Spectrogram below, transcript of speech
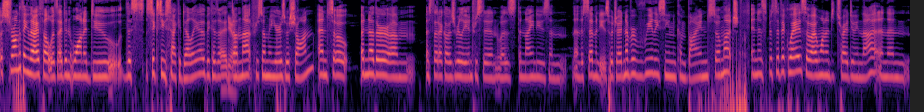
A strong thing that I felt was I didn't want to do this 60s psychedelia because I had Yeah. done that for so many years with Sean. And so another um, aesthetic I was really interested in was the 90s and, and the 70s, which I'd never really seen combined so much in a specific way. So I wanted to try doing that. And then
